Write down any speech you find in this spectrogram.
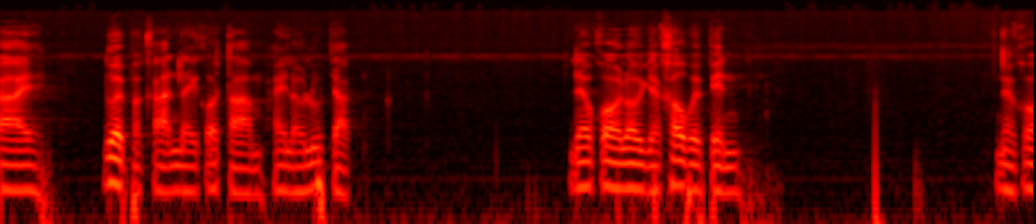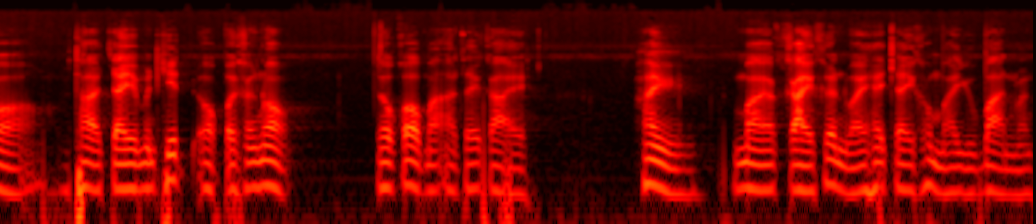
กาย ด้วยประการใดก็ตามให้เรารู้จัก แล้วก็เราจะเข้าไปเป็น แล้วก็ถ้าใจมันคิดออกไปข้างนอก เราก็มาอาศัยกายให้มากายเคลื่อนไหวให้ใจเข้ามาอยู่บ้านมัน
